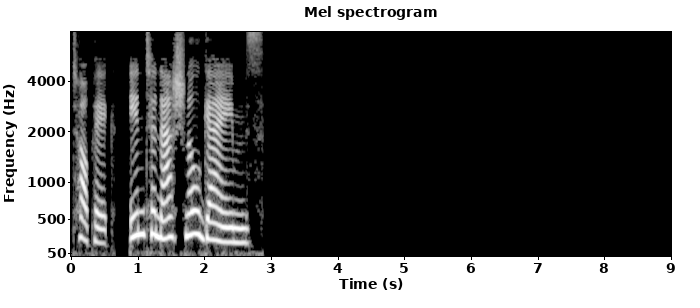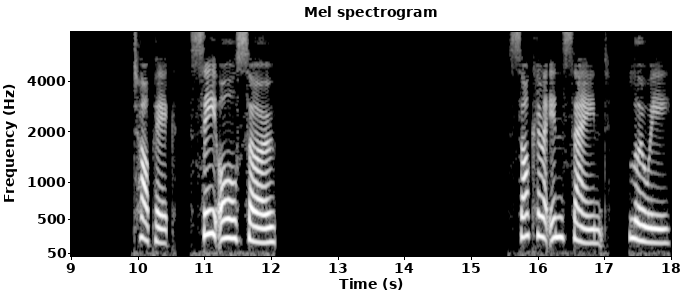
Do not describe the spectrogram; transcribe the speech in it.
Topic International Games. Topic. See also. Soccer in St. Louis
